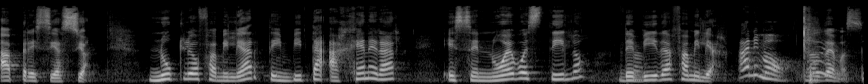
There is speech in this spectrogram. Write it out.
apreciación. Núcleo familiar te invita a generar ese nuevo estilo de vida familiar. ¡Ánimo! Nos vemos.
